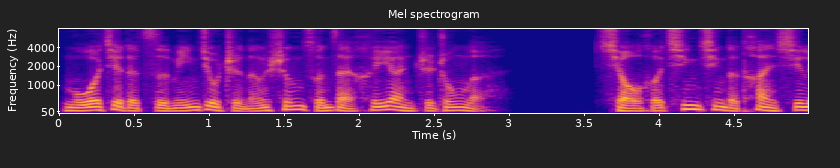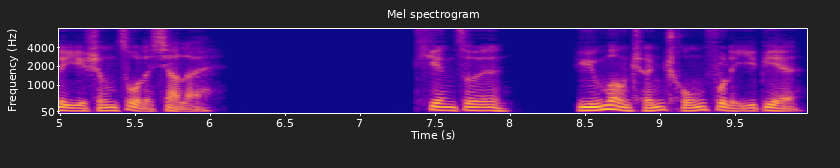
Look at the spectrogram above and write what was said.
魔界的子民就只能生存在黑暗之中了。巧合轻轻的叹息了一声，坐了下来。天尊，云望尘重复了一遍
